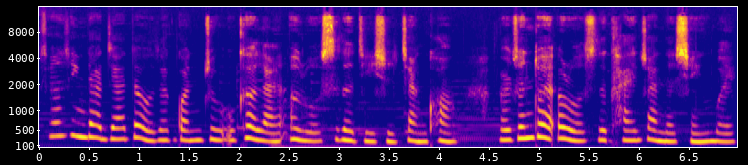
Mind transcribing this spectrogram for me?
相信大家都有在关注乌克兰、俄罗斯的即时战况，而针对俄罗斯开战的行为。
